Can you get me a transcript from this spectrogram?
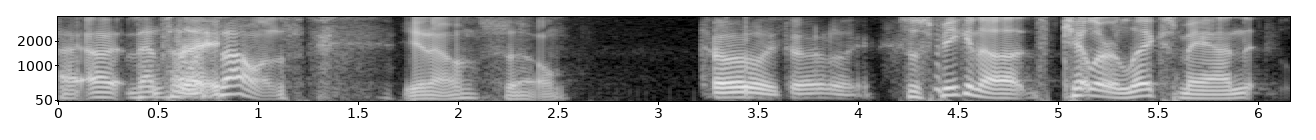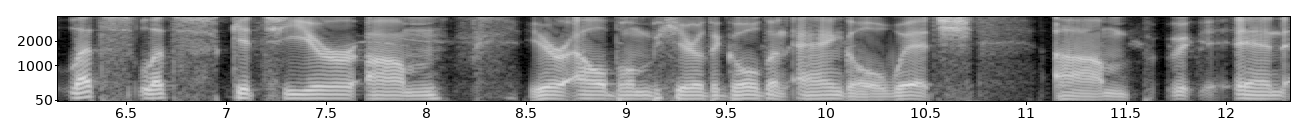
that's how it sounds, you know. So totally, totally. so speaking of killer licks, man, let's let's get to your um your album here, The Golden Angle, which um and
